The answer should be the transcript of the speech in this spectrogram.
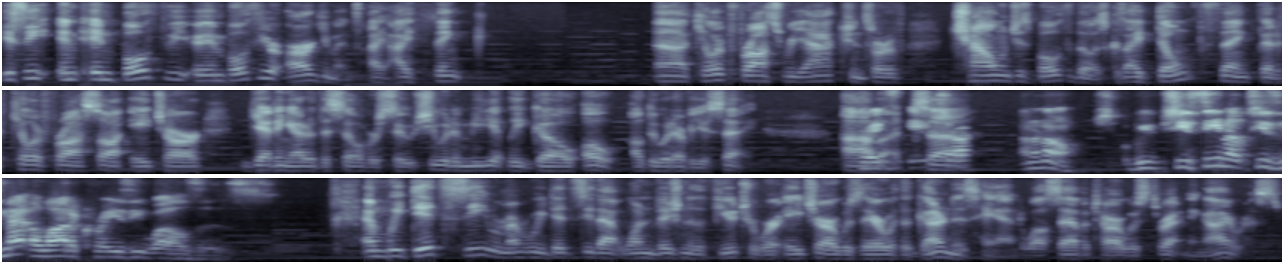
You see, in, in both the, in both your arguments, I, I think uh, Killer Frost's reaction sort of challenges both of those because I don't think that if Killer Frost saw HR getting out of the silver suit, she would immediately go, "Oh, I'll do whatever you say." Uh, crazy but, HR. Uh, I don't know. We, she's seen a, she's met a lot of crazy Wellses. And we did see, remember, we did see that one vision of the future where HR was there with a gun in his hand while Savitar was threatening Iris.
